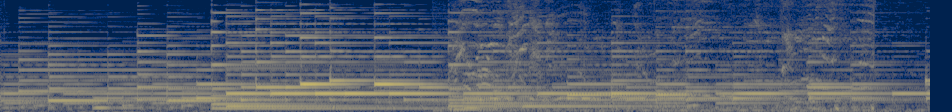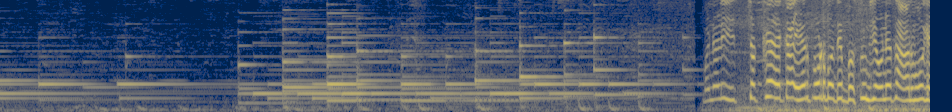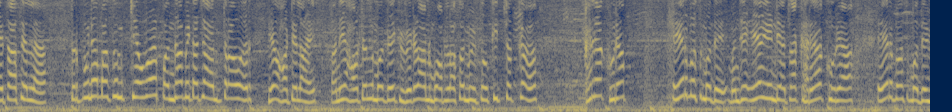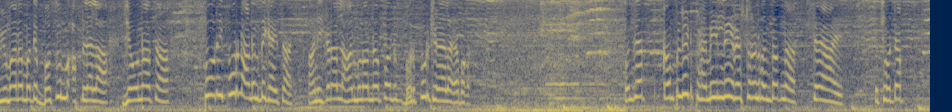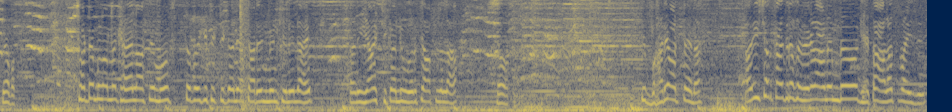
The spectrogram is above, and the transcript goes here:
चक्क एका एअरपोर्टमध्ये बसून जेवण्याचा अनुभव घ्यायचा असेल ना तर पुण्यापासून केवळ पंधरा मिनिटाच्या अंतरावर हे हॉटेल आहे. आणि या हॉटेलमध्ये एक वेगळा अनुभव आपल्याला असा मिळतो की चक्क खऱ्या खुऱ्या एअरबसमध्ये म्हणजे एअर इंडियाच्या खऱ्या खुऱ्या एअरबसमध्ये विमानामध्ये बसून आपल्याला जेवणाचा परिपूर्ण आनंद घ्यायचा आहे. आणि इकडं लहान मुलांना पण भरपूर खेळायला आहे बघा. म्हणजे कंप्लीट फॅमिली रेस्टॉरंट म्हणतात ना ते आहे. तर छोट्या बघ. छोट्या मुलांना खेळायला असे मस्तपैकी ठिकठिकाणी असे अरेंजमेंट केलेले आहेत. आणि या ठिकाणी वरती आपल्याला ते भारी वाटतंय ना. आयुष्यात काहीतरी असा वेगळा आनंद घेता आलाच पाहिजे.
